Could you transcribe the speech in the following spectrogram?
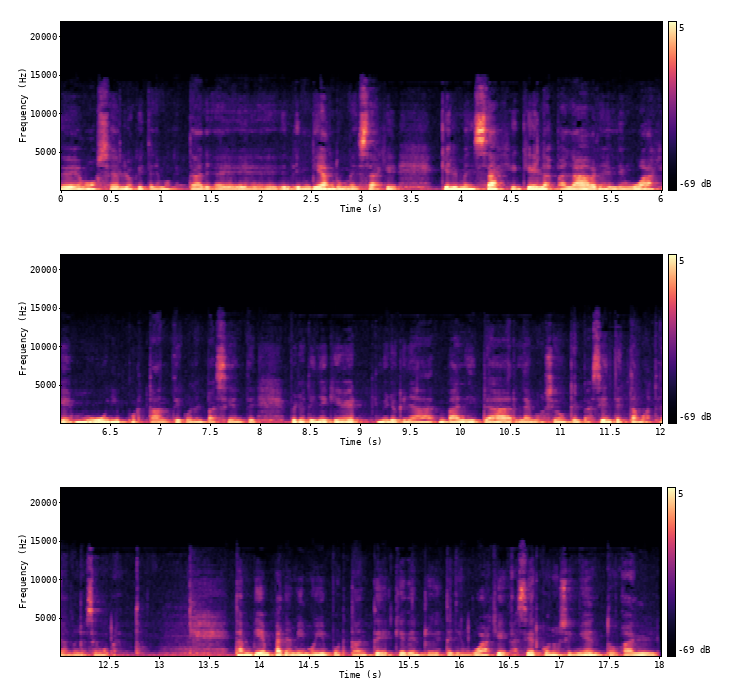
debemos ser los que tenemos que estar eh, eh, enviando un mensaje, que el mensaje, que las palabras, el lenguaje es muy importante con el paciente, pero tiene que ver primero que nada validar la emoción que el paciente está mostrando en ese momento. También para mí es muy importante que dentro de este lenguaje hacer conocimiento al,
